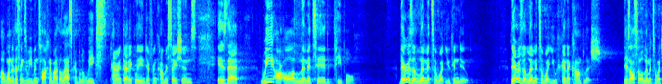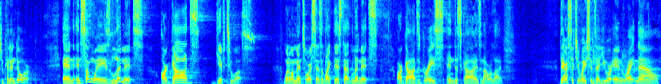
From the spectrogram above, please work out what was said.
Uh, one of the things we've been talking about the last couple of weeks, parenthetically in different conversations, is that we are all limited people. There is a limit to what you can do, there is a limit to what you can accomplish. There's also a limit to what you can endure. And in some ways, limits are God's gift to us. One of my mentors says it like this that limits are God's grace in disguise in our life. There are situations that you are in right now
